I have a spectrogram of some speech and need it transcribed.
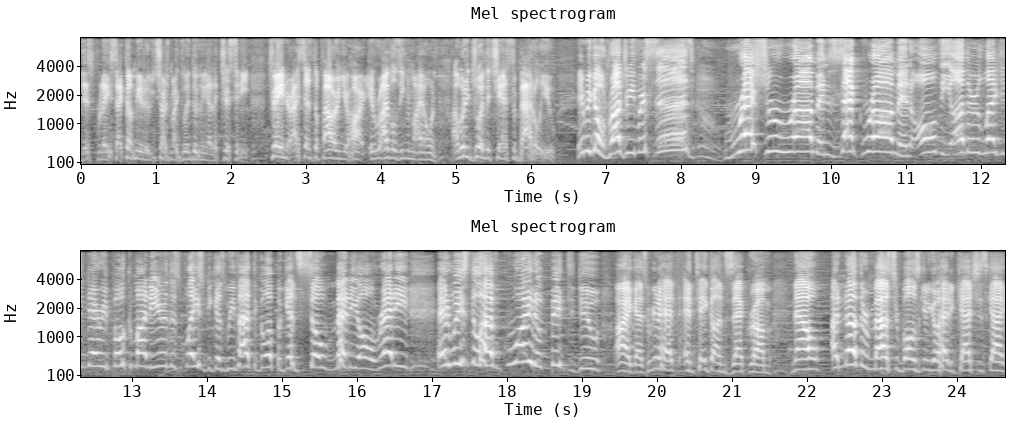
This place, I come here to recharge my dwindling electricity. Trainer, I sense the power in your heart. It rivals even my own. I would enjoy the chance to battle you. Here we go, Rodri versus Reshiram and Zekrom and all the other legendary Pokemon here in this place because we've had to go up against so many already and we still have quite a bit to do. Alright guys, we're gonna head and take on Zekrom. Now, another Master Ball is going to go ahead and catch this guy,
